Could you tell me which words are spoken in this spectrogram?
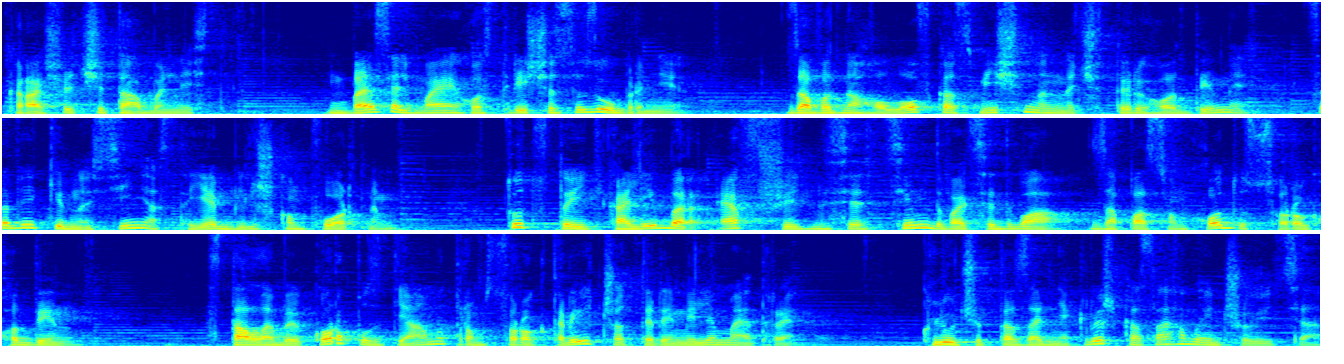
краща читабельність. Безель має гостріші зазубрені. Заводна головка зміщена на 4 години, завдяки носіння стає більш комфортним. Тут стоїть калібр F6722 з запасом ходу 40 годин. Сталевий корпус діаметром 43,4 мм. Ключик та задня кришка загвинчуються.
